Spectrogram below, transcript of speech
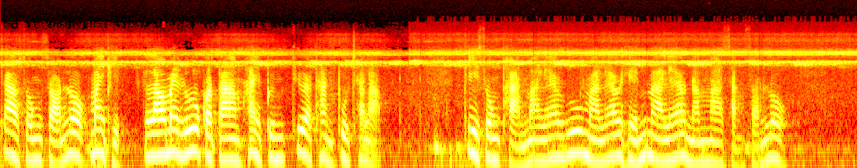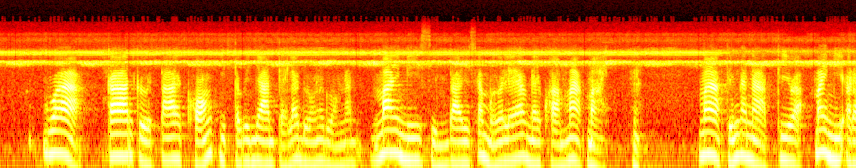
เจ้าทรงสอนโลกไม่ผิด เราไม่รู้ก็ตามให้พึงเชื่อท่านผู้ฉลาด ที่ทรงผ่านมาแล้วรู้มาแล้วเห็นมาแล้วนำมาสั่งสอนโลก ว่าการเกิดตายของจิตวิญญาณแต่ละดวงละดวงนั้น ไม่มีสิ่งใดเสมอแล้วในความมากมาย มากถึงขนาดที่ว่าไม่มีอะไร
